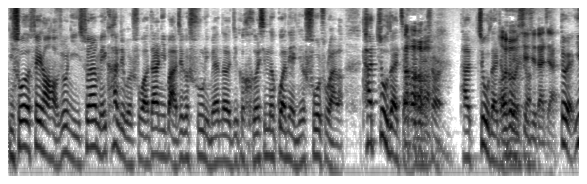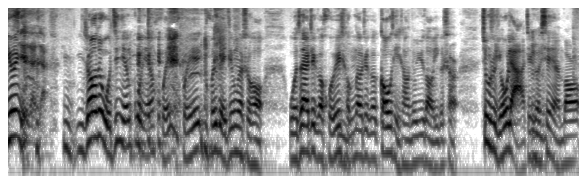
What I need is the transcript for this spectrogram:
你说的非常好，就是你虽然没看这本书啊，但是你把这个书里面的这个核心的观点已经说出来了，他就在讲这件事儿，他就在讲这事儿。谢谢大家。对，因为你谢谢大家。你你知道，就我今年过年回回回北京的时候，我在这个回 程的这个高铁上就遇到一个事儿，就是有俩这个现眼包，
